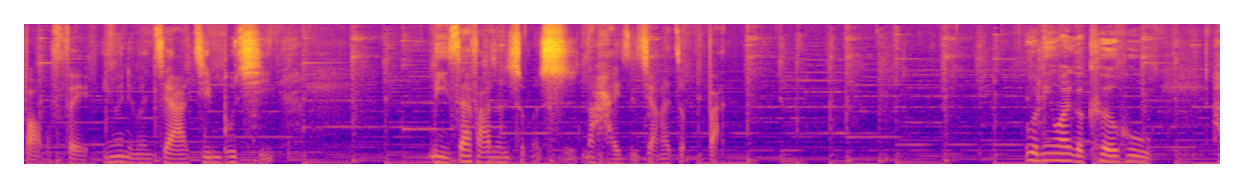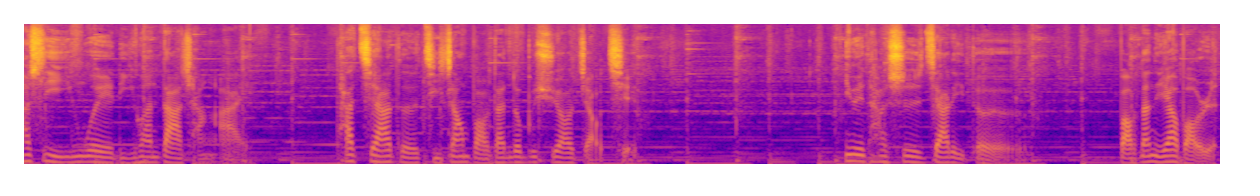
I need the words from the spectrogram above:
保费，因为你们家经不起。你再发生什么事，那孩子将来怎么办？如果另外一个客户，他是因为罹患大肠癌，他家的几张保单都不需要缴钱，因为他是家里的保单的要保人，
